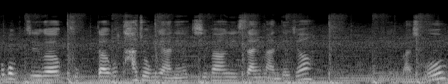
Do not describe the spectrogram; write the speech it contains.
허벅지가 굵다고 다 좋은 게 아니에요. 지방이 쌓이면 안 되죠. 마시고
